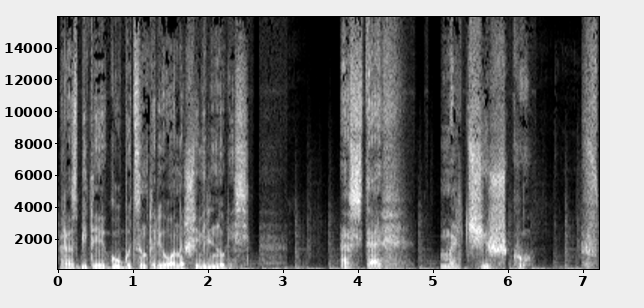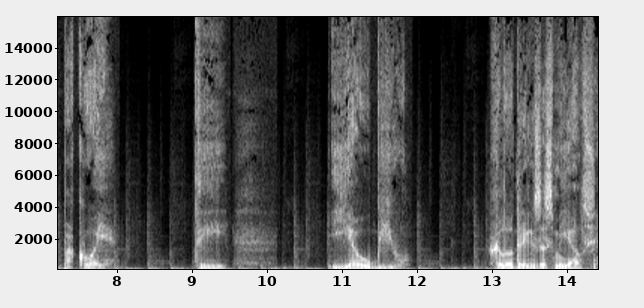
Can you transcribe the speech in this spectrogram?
Разбитые губы Центуриона шевельнулись. «Оставь мальчишку в покое. Ты я убью». Хлодрик засмеялся.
